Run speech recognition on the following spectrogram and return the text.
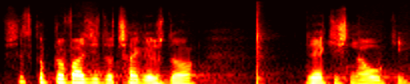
Wszystko prowadzi do czegoś, do, do jakiejś nauki.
